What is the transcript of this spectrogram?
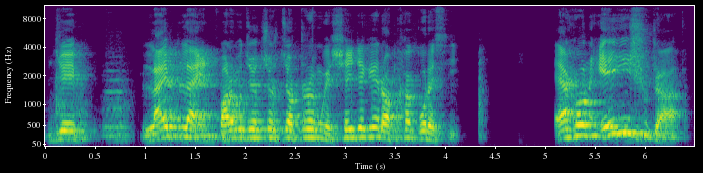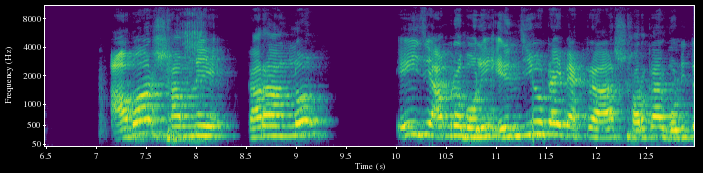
যে লাইফলাইন পার্বত্য চট্ট- চট্টগ্রামকে সেইটাকে রক্ষা করেছি। এখন এই ইস্যুটা আবার সামনে কারা আনলো? এই যে আমরা বলি এনজিও টাইপ একটা সরকার গঠিত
